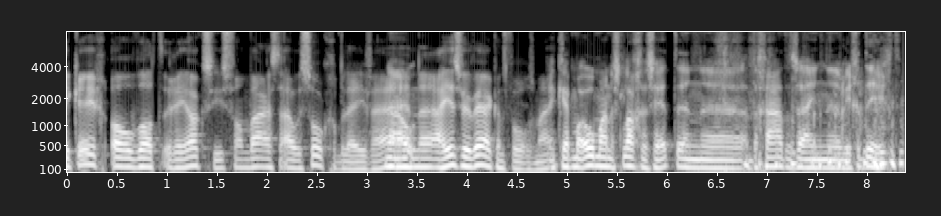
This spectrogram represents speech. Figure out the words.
ik kreeg al wat reacties van waar is de oude sok gebleven. Hè? Nou, en eh, hij is weer werkend volgens mij. Ik heb mijn oma aan de slag gezet en eh, de gaten zijn eh, weer gedicht.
